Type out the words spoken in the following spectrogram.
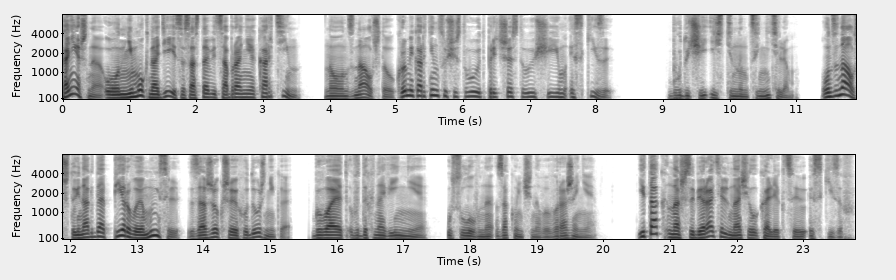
Конечно, он не мог надеяться составить собрание картин, но он знал, что кроме картин существуют предшествующие им эскизы. Будучи истинным ценителем, он знал, что иногда первая мысль, зажегшая художника, бывает вдохновение, условно законченного выражения. Итак, наш собиратель начал коллекцию эскизов.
